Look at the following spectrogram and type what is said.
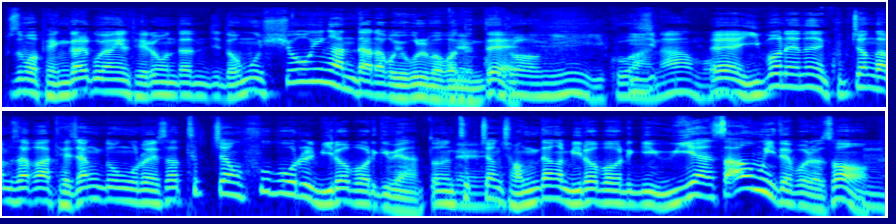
무슨 뭐 벵갈 고양이를 데려온다든지 너무 쇼잉한다라고 욕을 먹었는데. 네, 구렁이, 이구아나 뭐. 네, 이번에는 국정감사가 대장동으로 해서 특정 후보를 밀어버리기 위한 또는 네. 특정 정당을 밀어버리기 위한 싸움이 돼버려서 음.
